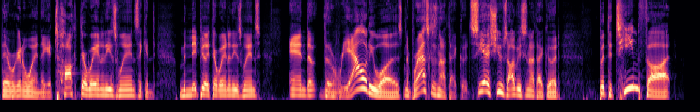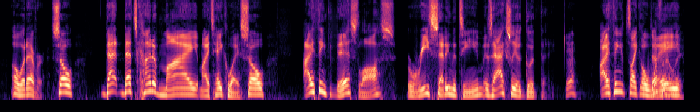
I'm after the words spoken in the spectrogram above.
they were going to win. They could talk their way into these wins. They could manipulate their way into these wins. And the the reality was Nebraska's not that good. CSU's obviously not that good, but the team thought, oh, whatever. So that that's kind of my my takeaway. So I think this loss, resetting the team, is actually a good thing. Yeah. I think it's like a way Definitely.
